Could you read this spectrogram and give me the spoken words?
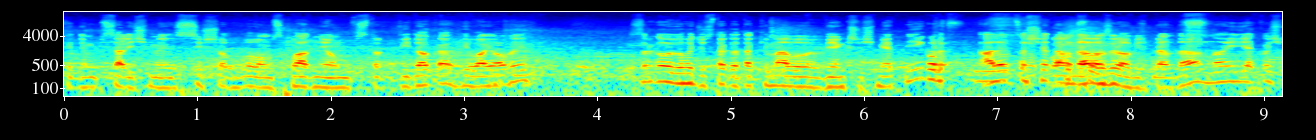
kiedy pisaliśmy z C-Shopową składnią w widokach UI-owych. Z reguły wychodził z tego taki mały, większy śmietnik, Port- ale coś się tam dało zrobić, prawda? No i jakoś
